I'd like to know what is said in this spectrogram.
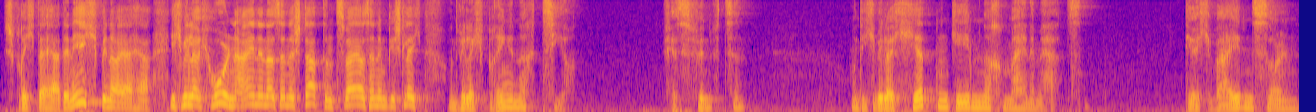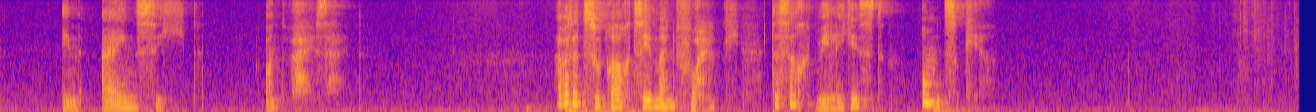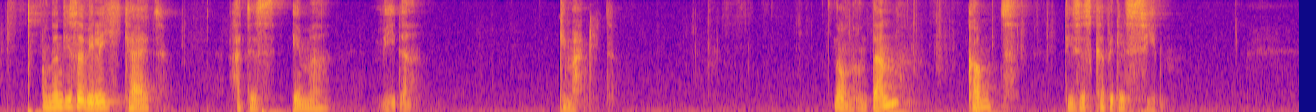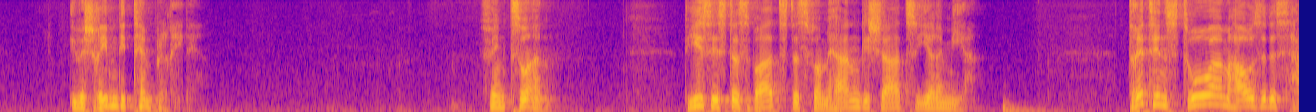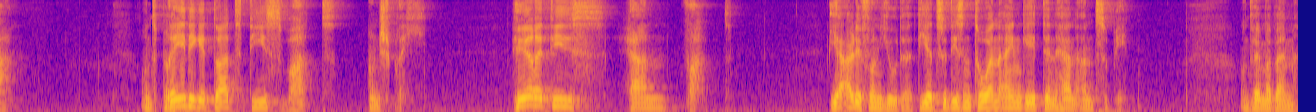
spricht der Herr, denn ich bin euer Herr. Ich will euch holen, einen aus einer Stadt und zwei aus einem Geschlecht, und will euch bringen nach Zion. Vers 15. Und ich will euch Hirten geben nach meinem Herzen, die euch weiden sollen in Einsicht und Weisheit. Aber dazu braucht es eben ein Volk, das auch willig ist, umzukehren. Und an dieser Willigkeit hat es immer wieder gemangelt. Nun, und dann kommt dieses Kapitel 7. Überschrieben die Tempelrede. Fängt so an. Dies ist das Wort, das vom Herrn geschah zu Jeremia. Tritt ins Tor am Hause des Herrn und predige dort dies Wort und sprich. Höre dies Herrn Wort. Ihr alle von Juda, die ihr zu diesen Toren eingeht, den Herrn anzubeten. Und wenn man beim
